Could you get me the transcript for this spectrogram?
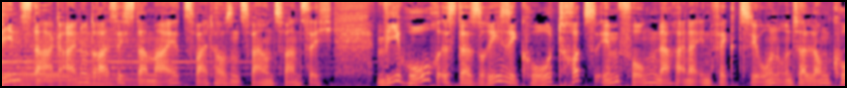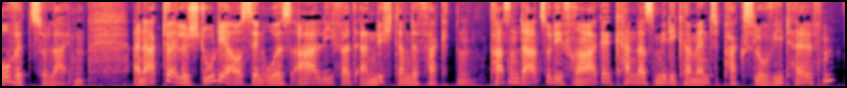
Dienstag, 31. Mai 2022. Wie hoch ist das Risiko, trotz Impfung nach einer Infektion unter Long-Covid zu leiden? Eine aktuelle Studie aus den USA liefert ernüchternde Fakten. Passend dazu die Frage, kann das Medikament Paxlovid helfen?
